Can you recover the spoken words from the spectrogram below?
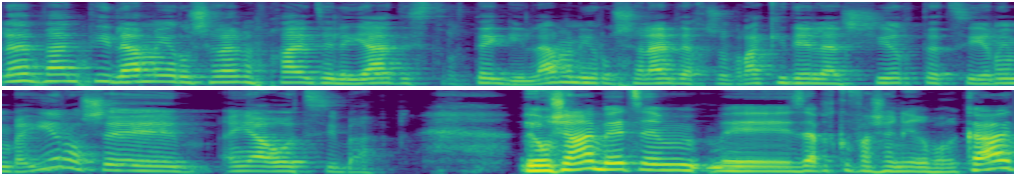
לא הבנתי למה ירושלים הפכה את זה ליעד אסטרטגי. למה לירושלים זה עכשיו רק כדי להשאיר את הצעירים בעיר, או שהיה עוד סיבה? בירושלים בעצם, אה, זה היה בתקופה של ניר ברקת,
